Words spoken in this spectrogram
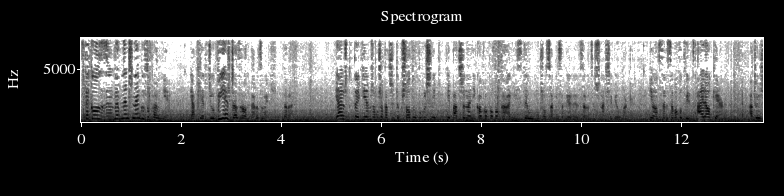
Z tego wewnętrznego zupełnie. Ja pierdziu, wyjeżdża z ronda, rozumiesz? Dobra. Ja już tutaj wiem, że muszę patrzeć do przodu, w ogóle się nie, nie patrzę na nikogo po bokach ani z tyłu, muszą sami sobie zwracać na siebie uwagę. I mam stary samochód, więc I don't care. A tu już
